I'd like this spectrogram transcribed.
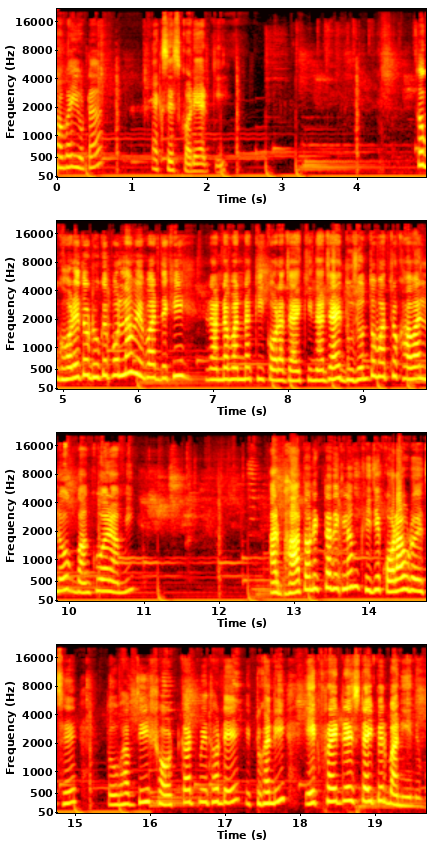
সবাই ওটা অ্যাক্সেস করে আর কি। তো ঘরে তো ঢুকে পড়লাম, এবার দেখি রান্না বান্না কি করা যায় কি না যায়। দুজন তো মাত্র খাওয়ার লোক, বাঙ্কু আর আমি। আর ভাত অনেকটা দেখলাম, ফ্রিজে করাও রয়েছে। তো ভাবছি শর্টকাট মেথডে একটুখানি এগ ফ্রাইড রাইস টাইপের বানিয়ে নেব।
